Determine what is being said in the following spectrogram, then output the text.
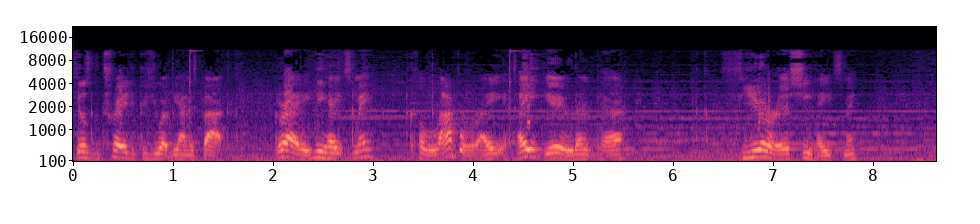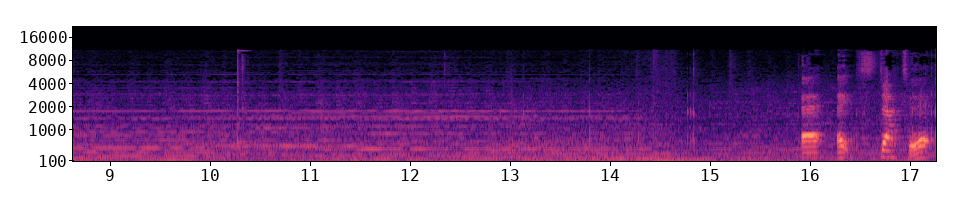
Feels betrayed because you went behind his back. Great, he hates me. Collaborate? Hate you, don't care. Furious, she hates me. E- ecstatic.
